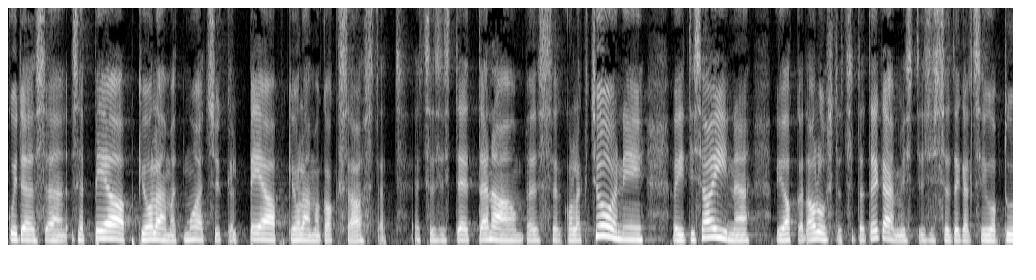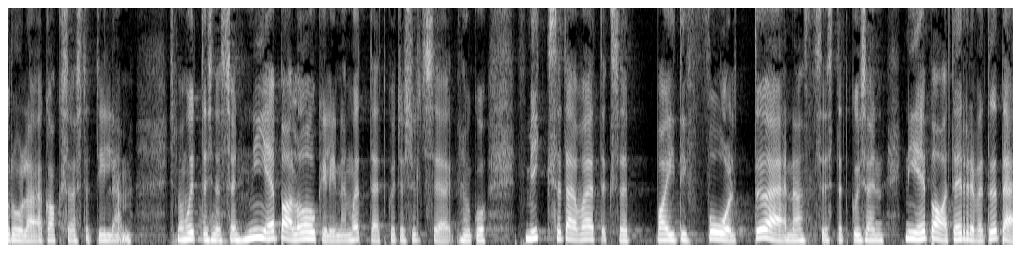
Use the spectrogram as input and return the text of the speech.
kuidas see peabki olema, et moetsükkel peabki olema kaks aastat. et sa siis teed täna umbes kollektsiooni või disaine või hakkad, alustad seda tegemist ja siis see tegelikult, see jõuab turule kaks aastat hiljem. siis ma mõtlesin, et see on nii ebaloogiline mõte, et kuidas üldse nagu, miks seda võetakse by default tõena, sest et kui see on nii ebaterve tõde,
